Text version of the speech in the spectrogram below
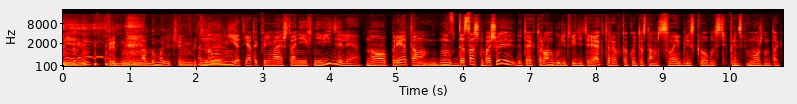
И надумали что-нибудь? Ну, нет, я так понимаю, что они их не видели, но при этом ну, достаточно большой детектор, он будет видеть реакторы в какой-то там своей близкой области. В принципе, можно так.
